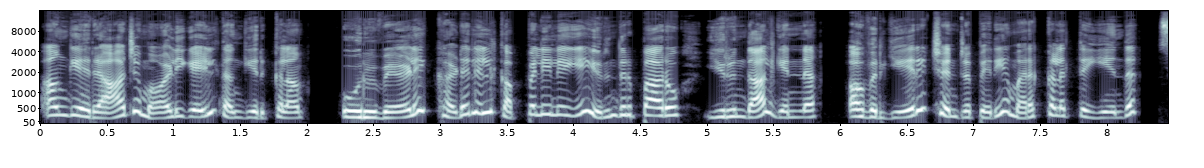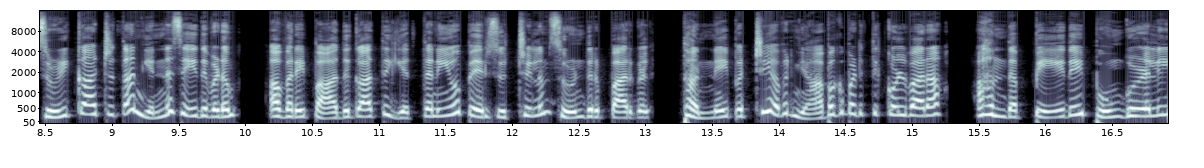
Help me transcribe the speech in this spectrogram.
அங்கே ராஜ மாளிகையில் தங்கியிருக்கலாம். ஒருவேளை கடலில் கப்பலிலேயே இருந்திருப்பாரோ? இருந்தால் என்ன? அவர் ஏறிச் சென்ற பெரிய மரக்கலத்தை ஏந்த சுழிக்காற்றுத்தான் என்ன செய்துவிடும்? அவரை பாதுகாத்து எத்தனையோ பேர் சுற்றிலும் சூழ்ந்திருப்பார்கள். தன்னை பற்றி அவர் ஞாபகப்படுத்திக் கொள்வாரா? அந்த பேதை பூங்குழலி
